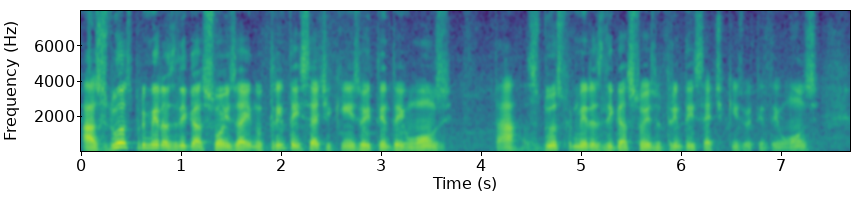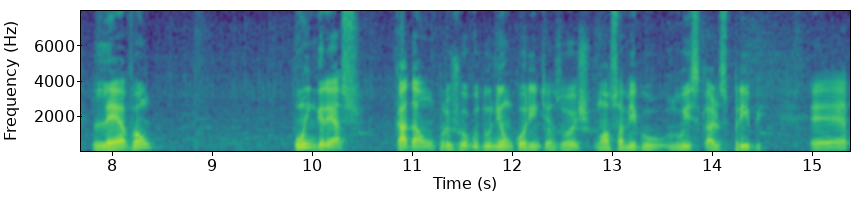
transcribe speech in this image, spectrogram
as duas primeiras ligações aí no 3715 8111, tá? As duas primeiras ligações no 3715 8111 levam um ingresso, cada um para o jogo do União Corinthians hoje. Nosso amigo Luiz Carlos Pribe é,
